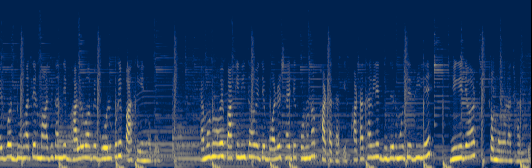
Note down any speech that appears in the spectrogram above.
এরপর দু হাতের মাঝখান দিয়ে ভালোভাবে গোল করে পাকিয়ে নেব। এমনভাবে পাকিয়ে নিতে হবে যে বলের সাইডে কোনো না ফাটা থাকে। ফাটা থাকলে দুধের মধ্যে দিলে ভেঙে যাওয়ার সম্ভাবনা থাকবে।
